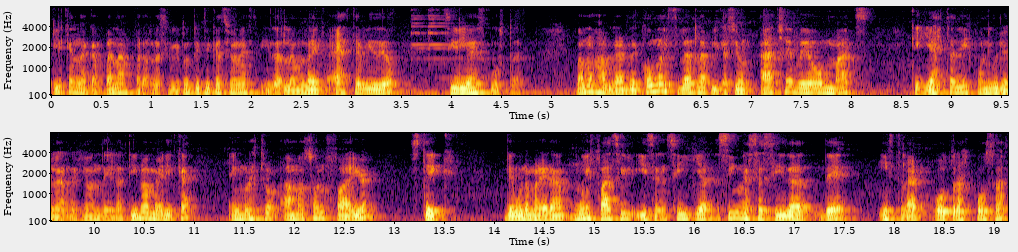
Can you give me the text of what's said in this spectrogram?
clic en la campana para recibir notificaciones y darle un like a este video si les gusta. Vamos a hablar de cómo instalar la aplicación HBO Max que ya está disponible en la región de Latinoamérica en nuestro Amazon Fire Stick de una manera muy fácil y sencilla sin necesidad de instalar otras cosas.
